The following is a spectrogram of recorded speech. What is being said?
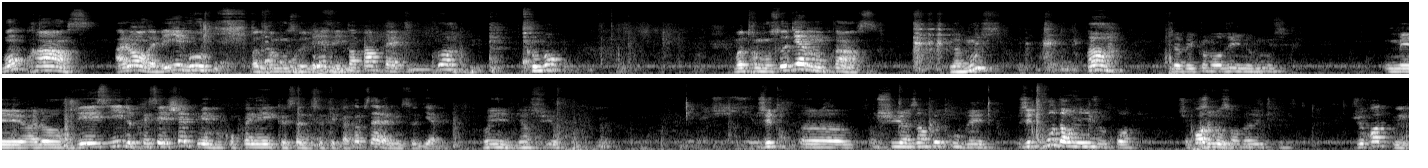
Mon prince, allons, réveillez-vous. Votre mousse au diable est enfin prête. Quoi? Comment? Votre mousse au diable, mon prince. La mousse? Ah J'avais commandé une mousse. Mais alors? J'ai essayé de presser le chef, mais vous comprenez que ça ne se fait pas comme ça, la mousse au diable. Oui, bien sûr. J'ai trop. euh, je suis un peu troublé. J'ai trop dormi, je crois. Je crois que Je crois que oui.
